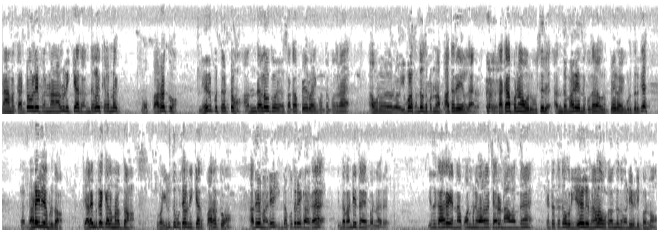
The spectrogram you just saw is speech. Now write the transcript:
நாம கண்ட்ரோலே பண்ணாலும் நிற்காது அந்த அளவுக்கு கிளம்புன பறக்கும். நெருப்பு தட்டும். அந்த அளவுக்கு சகா பேர் வாங்கி கொடுத்த குதிரை. அவர் இவ்வளவு சந்தோஷப்பட்டு நான் பார்த்ததே இல்லை. சகாப்புனா அவர் உசுறு. அந்த மாதிரி அந்த குதிரை அவர் பேர் வாங்கி கொடுத்துருக்கு. நடையிலையும் அப்படிதான். கிளம்பிட்டா கிளம்பினது தான் சும்மா இழுத்து முடிச்சாலும் நிற்காது பறக்கும். அதே மாதிரி இந்த குதிரைக்காக இந்த வண்டியை தயார் பண்ணாரு. இதுக்காக என்ன ஃபோன் பண்ணி வர வச்சாரு? நான் வந்தேன். கிட்டத்தட்ட ஒரு ஏழு நாளாக உட்காந்து இந்த வண்டி ரெடி பண்ணோம்.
